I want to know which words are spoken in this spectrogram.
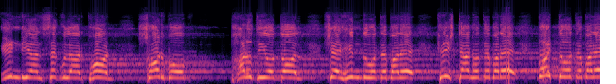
ইন্ডিয়ান সেকুলার ফ্রন্ট সর্ব ভারতীয় দল, সে হিন্দু হতে পারে, খ্রিস্টান হতে পারে, বৌদ্ধ হতে পারে,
